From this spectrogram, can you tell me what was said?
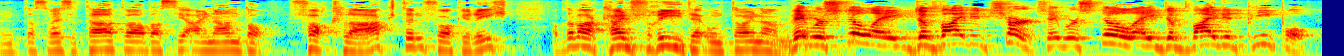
Und das Resultat war, dass sie einander verklagten vor Gericht, aber da war kein Friede untereinander. They were still a divided church, they were still a divided people.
